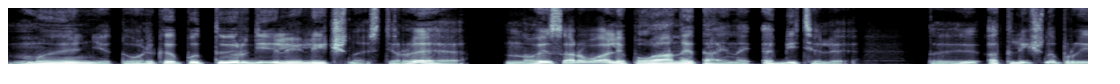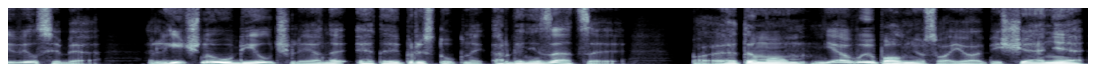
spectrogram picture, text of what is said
мы не только подтвердили личность Рея, но и сорвали планы тайной обители. Ты отлично проявил себя, лично убил члена этой преступной организации. Поэтому я выполню свое обещание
